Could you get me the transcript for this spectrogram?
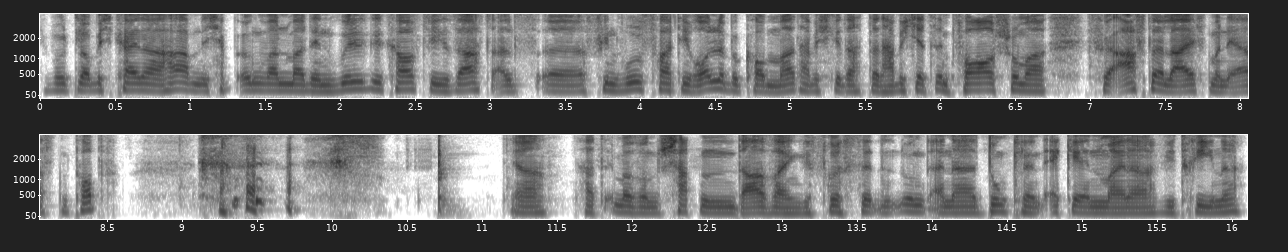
Die wollte, glaube ich, keiner haben. Ich habe irgendwann mal den Will gekauft. Wie gesagt, als äh, Finn Wohlfahrt die Rolle bekommen hat, habe ich gedacht, dann habe ich jetzt im Voraus schon mal für Afterlife meinen ersten Pop. ja, hat immer so ein Schattendasein gefristet in irgendeiner dunklen Ecke in meiner Vitrine.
